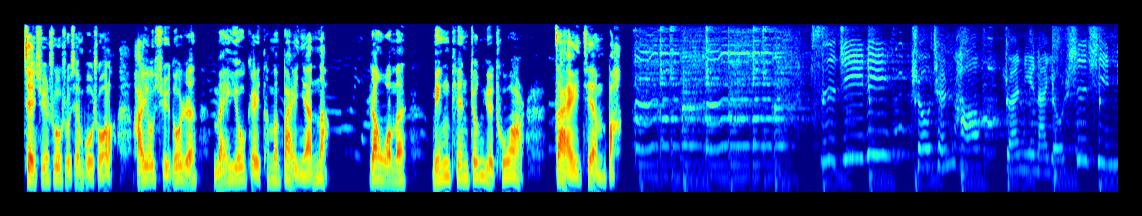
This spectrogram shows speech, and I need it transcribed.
建勋叔叔先不说了，还有许多人没有给他们拜年呢。让我们明天正月初二再见吧。四季里收成好，转眼那又是新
